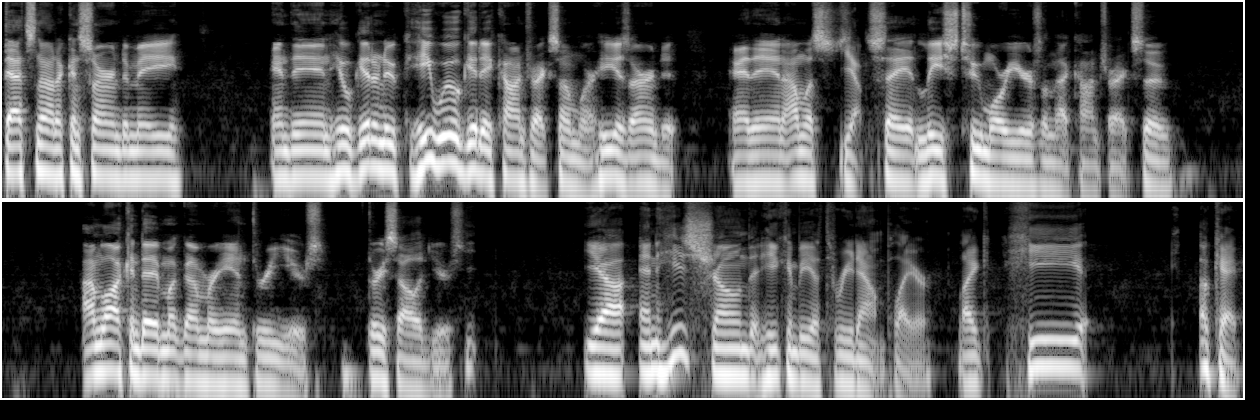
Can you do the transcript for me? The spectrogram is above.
that's not a concern to me. And then he'll get a new. He will get a contract somewhere. He has earned it. And then I must Yep. say at least two more years on that contract. So I'm locking Dave Montgomery in three years, three solid years. Yeah, and he's shown that he can be a three down player. Like he okay.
